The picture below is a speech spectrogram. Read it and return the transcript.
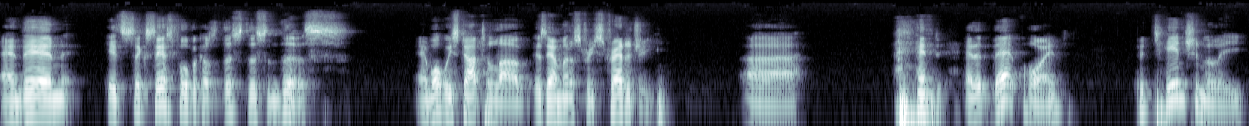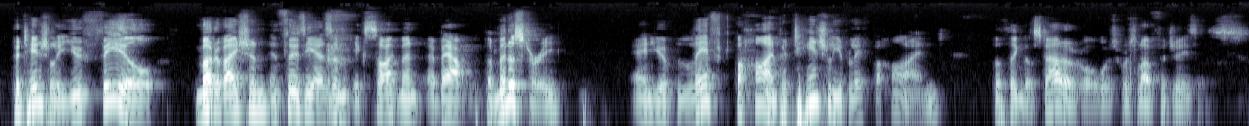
And then it's successful because this, this, and this, and what we start to love is our ministry strategy. Uh, and, and at that point, potentially, potentially you feel motivation, enthusiasm, excitement about the ministry, and you've left behind, potentially you've left behind the thing that started it all, which was love for Jesus.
